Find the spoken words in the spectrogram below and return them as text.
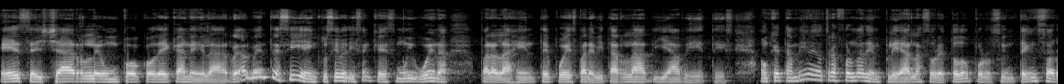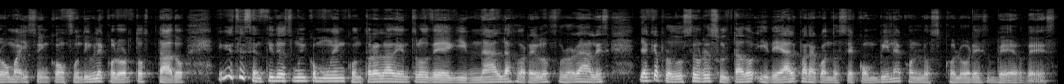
es echarle un poco de canela. Realmente sí, e inclusive dicen que es muy buena para la gente, pues para evitar la diabetes. Aunque también hay otra forma de emplearla, sobre todo por su intenso aroma y su inconfundible color tostado. En este sentido es muy común encontrarla dentro de guirnaldas o arreglos florales, ya que produce un resultado ideal para cuando se combina con los colores verdes.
